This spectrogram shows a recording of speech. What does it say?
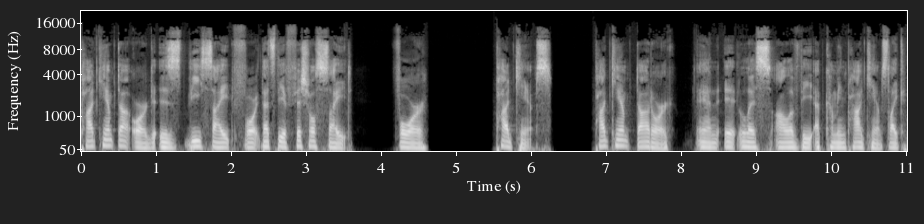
Podcamp.org is the site for, that's the official site for podcamps, podcamp.org. And it lists all of the upcoming podcamps like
